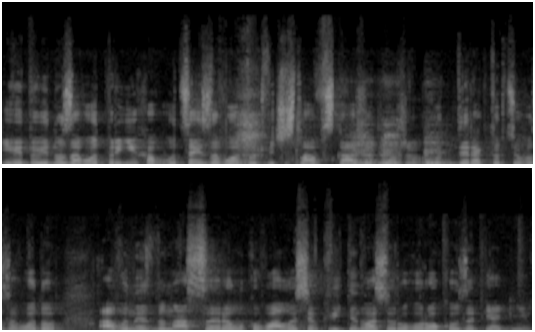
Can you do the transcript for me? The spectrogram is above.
І відповідно завод приїхав. Оцей завод, от В'ячеслав скаже, може, от директор цього заводу. А вони до нас релокувалися в квітні 22-го року за 5 днів.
